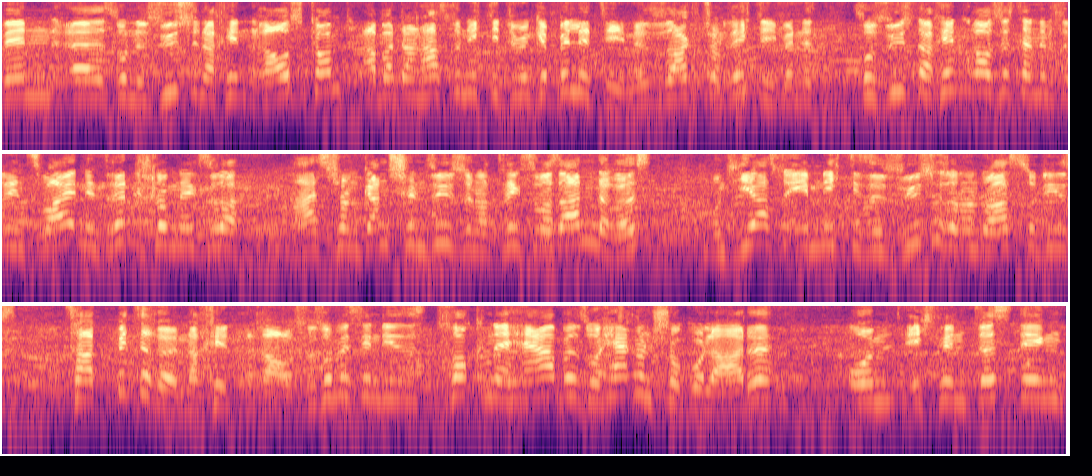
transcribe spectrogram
wenn äh, so eine Süße nach hinten rauskommt, aber dann hast du nicht die Drinkability. Ne? Du sagst schon richtig, wenn es so süß nach hinten raus ist, dann nimmst du den zweiten, den dritten Schluck und denkst du, so, ah, ist schon ganz schön süß und dann trinkst du was anderes. Und hier hast du eben nicht diese Süße, sondern du hast so dieses zart-bittere nach hinten raus. So ein bisschen dieses trockene, herbe, so Herrenschokolade. Und ich finde das Ding,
